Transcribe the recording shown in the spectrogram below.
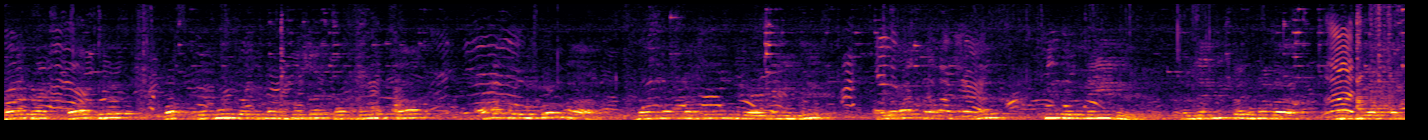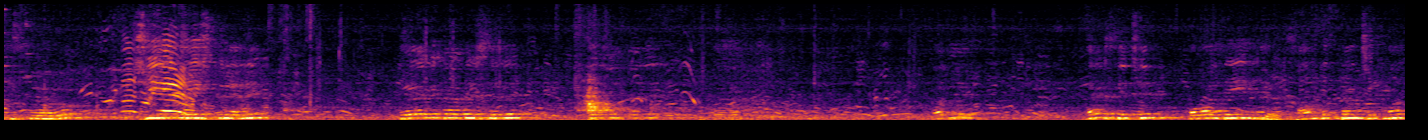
Derbent vardır bak ve buradaki muhteşem topluluk da Anadolu'nun da canlanmasının bir örneğidir. Ayağa kalkışının bir örneğidir. Özellikle buna da vurgu yapmak istiyorum. Şiir değiştirelim. Değerli kardeşlerim, seçimleri Tabii her seçim kolay değildir. Sandıktan çıkmak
